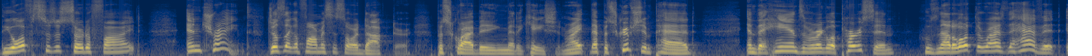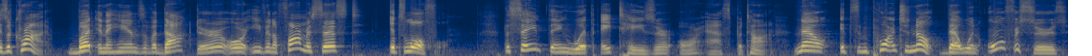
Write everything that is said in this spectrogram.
The officers are certified and trained, just like a pharmacist or a doctor prescribing medication, right? That prescription pad in the hands of a regular person who's not authorized to have it is a crime. But in the hands of a doctor or even a pharmacist, it's lawful. The same thing with a taser or ASP baton. Now, it's important to note that when officers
